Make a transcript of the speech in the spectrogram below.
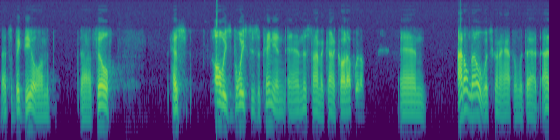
that's a big deal. I mean, uh, Phil has always voiced his opinion, and this time it kind of caught up with him. And I don't know what's going to happen with that. I,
